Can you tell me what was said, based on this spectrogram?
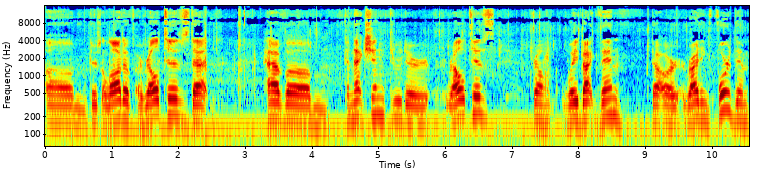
um, there's a lot of relatives that have um, connection through their relatives from way back then that are writing for them.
